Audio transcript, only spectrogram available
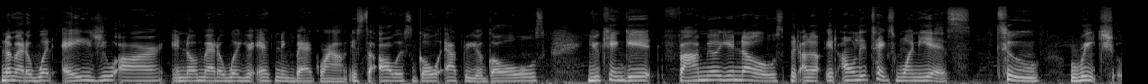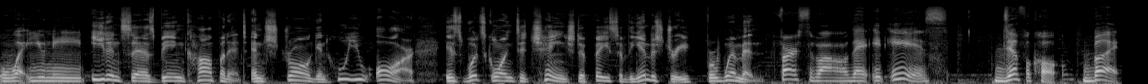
no matter what age you are and no matter what your ethnic background is to always go after your goals you can get 5 million no's, but uh, it only takes one yes to reach what you need. Eydn says being confident and strong in who you are is what's going to change the face of the industry for women. First of all, that it is difficult, but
